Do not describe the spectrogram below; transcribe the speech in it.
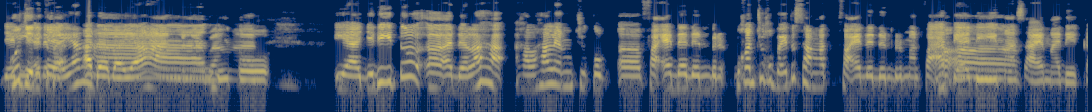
gue jadi ada kayak bayangan, ada bayangan bener gitu banget. Iya, jadi itu eh, adalah ha- hal-hal yang cukup eh, faedah dan ber- bukan cukup ya itu sangat faedah dan bermanfaat ya Ha-ha. di masa MADK.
